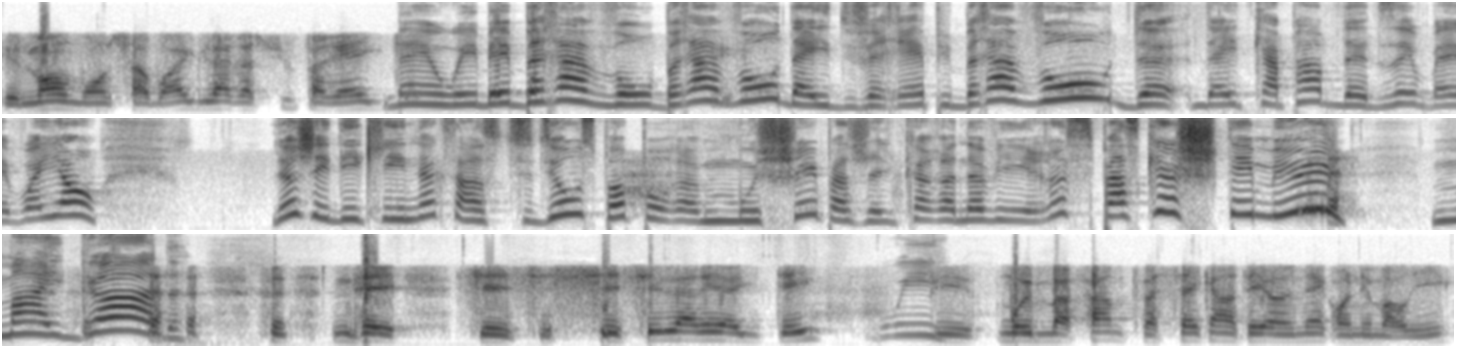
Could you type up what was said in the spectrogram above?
le monde va le savoir, il l'a reçu pareil. Ben oui, ben bravo, bravo d'être vrai, puis bravo de- d'être capable de dire, ben voyons, là j'ai des Kleenex en studio, c'est pas pour euh, me moucher parce que j'ai le coronavirus, c'est parce que je suis émue! My God! mais c'est- la réalité. Oui, Puis moi et ma femme, ça fait 51 ans qu'on est mariés.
